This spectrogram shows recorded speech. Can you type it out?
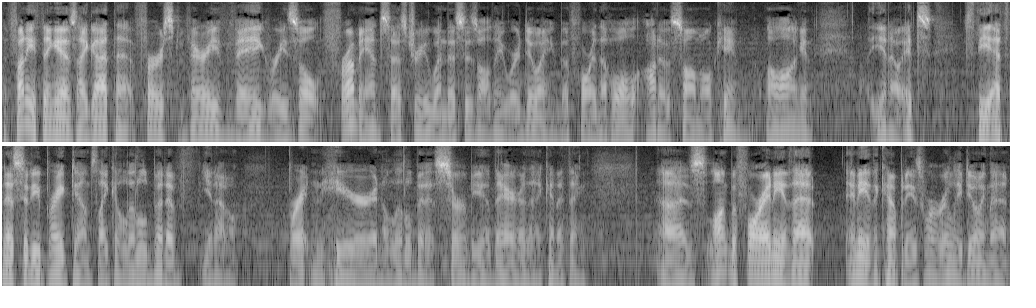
The funny thing is, I got that first very vague result from Ancestry when this is all they were doing before the whole autosomal came along, and you know, it's it's the ethnicity breakdowns, like a little bit of you know, Britain here and a little bit of Serbia there, that kind of thing uh, is long before any of that, any of the companies were really doing that.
